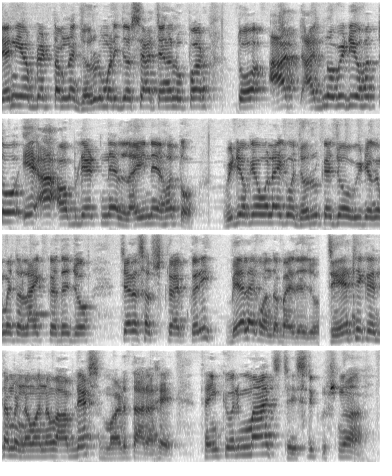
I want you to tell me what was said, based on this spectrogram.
તેની અપડેટ તમને જરૂર મળી જશે આ ચેનલ ઉપર. તો આ આજનો વીડિયો હતો, એ આ અપડેટને લઈને હતો. વીડિયો કેવો લાગ્યો જરૂર કહેજો વીડિયો ગમે તો લાઈક કરી દેજો. ચેનલ સબસ્ક્રાઇબ કરી બે લાઇકોન દબાવી દેજો. જેથી કરીને તમને નવા નવા અપડેટ્સ મળતા રહે. થેન્ક યુ વેરી મચ જય શ્રી કૃષ્ણ.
